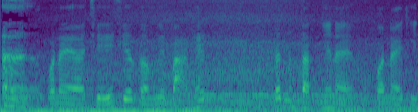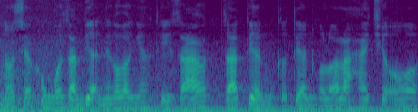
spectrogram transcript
Con này chế chiếc và nguyên bản hết. Tất tật như này con này thì nó sẽ không có dàn điện nha các bác nhé. Thì giá giá tiền cửa tiền của nó là 2 triệu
